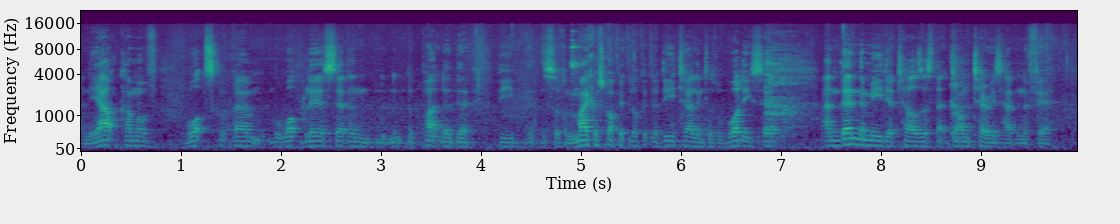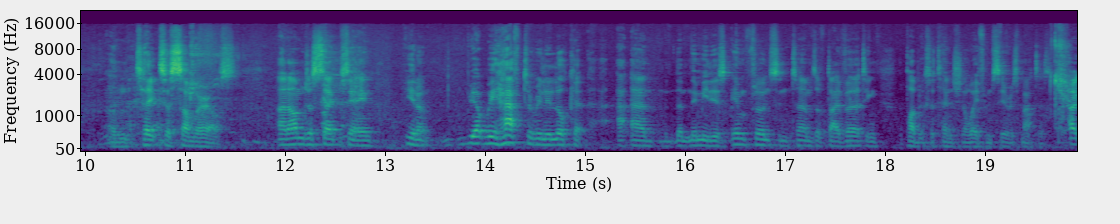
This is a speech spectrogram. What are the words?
and the outcome of what's um, what Blair said and the, the, the, the, the sort of microscopic look at the detail in terms of what he said, and then the media tells us that John Terry's had an affair and takes us somewhere else. And I'm just saying, you know, we- we have to really look at the, the media's influence in terms of diverting the public's attention away from serious matters. Okay.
